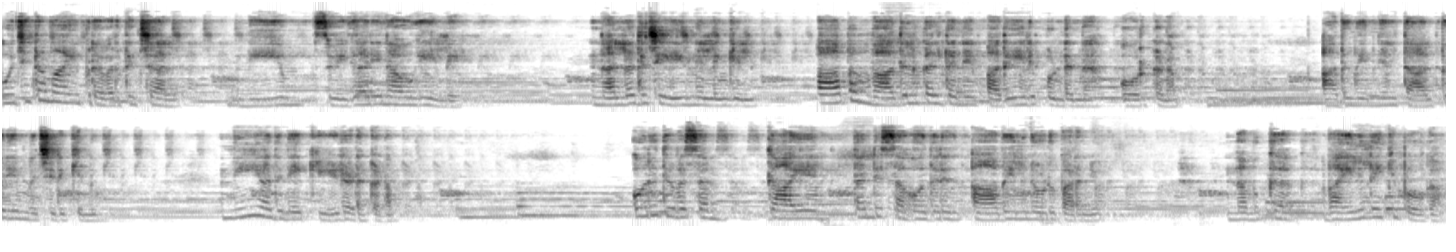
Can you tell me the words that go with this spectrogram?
ഉചിതമായി പ്രവർത്തിച്ചാൽ നീയും സ്വീകാര്യനാവുകയില്ലേ? നല്ലത് ചെയ്യുന്നില്ലെങ്കിൽ പാപം വാതിൽക്കൽ തന്നെ പതിയിരിപ്പുണ്ടെന്ന് ഓർക്കണം. അത് നിന്നിൽ താല്പര്യം വച്ചിരിക്കുന്നു. നീ അതിനെ കീഴടക്കണം. ഒരു ദിവസം കായൻ തന്റെ സഹോദരൻ ആവേലിനോട് പറഞ്ഞു നമുക്ക് വയലിലേക്ക് പോകാം.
